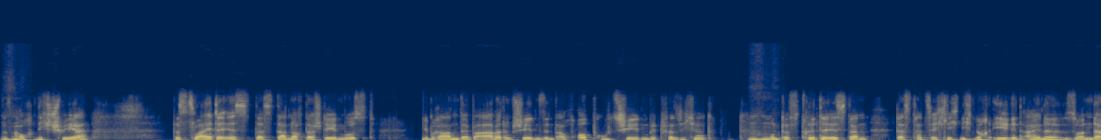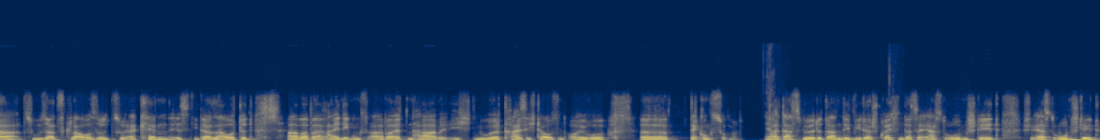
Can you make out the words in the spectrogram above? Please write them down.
Das ist mhm. auch nicht schwer. Das zweite ist, dass dann noch da stehen muss, im Rahmen der Bearbeitungsschäden sind auch Obhutsschäden mitversichert. Mhm. Und das Dritte ist dann, dass tatsächlich nicht noch irgendeine Sonderzusatzklausel zu erkennen ist, die da lautet, aber bei Reinigungsarbeiten habe ich nur 30.000 Euro äh, Deckungssumme. Ja. Weil das würde dann dem widersprechen, dass er erst oben steht, erst oben steht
